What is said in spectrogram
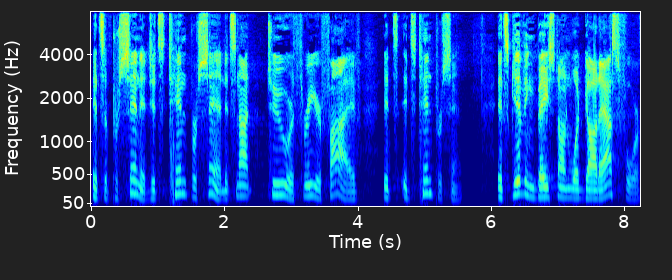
it's a percentage. It's 10%. It's not two or three or five, it's, it's 10%. It's giving based on what God asked for.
